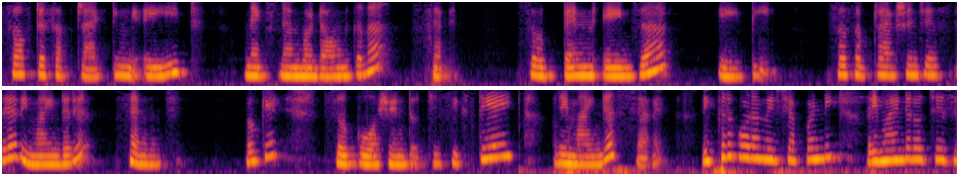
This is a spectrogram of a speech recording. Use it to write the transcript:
so after subtracting eight next number down కదా seven so ten eights or eighty so subtraction చేస్తే రిమైండర్ సెవెన్ వచ్చింది. ఓకే సో కోషంట్ వచ్చి సిక్స్టీ ఎయిట్ రిమైండర్ సెవెన్ ఇక్కడ కూడా మీరు చెప్పండి. రిమైండర్ వచ్చేసి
